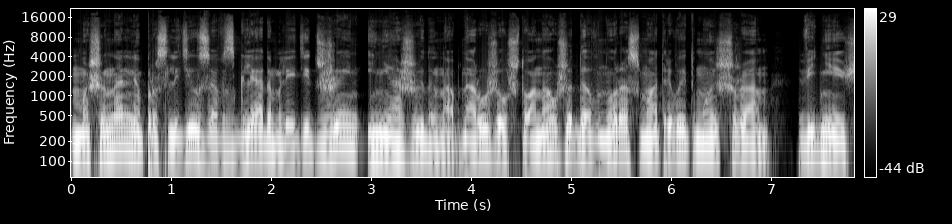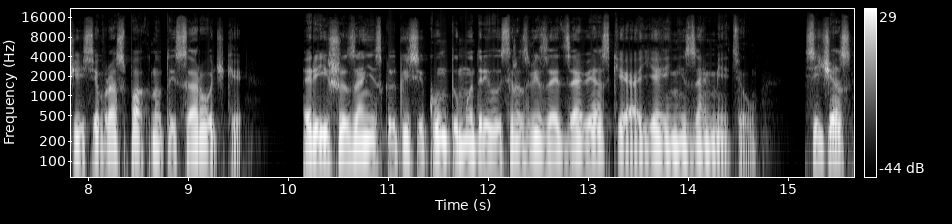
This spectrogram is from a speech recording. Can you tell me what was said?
Машинально проследил за взглядом леди Джейн и неожиданно обнаружил, что она уже давно рассматривает мой шрам, виднеющийся в распахнутой сорочке. Риша за несколько секунд умудрилась развязать завязки, а я и не заметил. Сейчас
